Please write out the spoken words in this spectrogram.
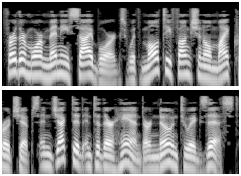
Furthermore, many cyborgs with multifunctional microchips injected into their hand are known to exist.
